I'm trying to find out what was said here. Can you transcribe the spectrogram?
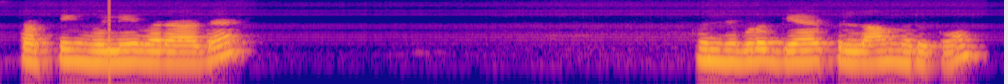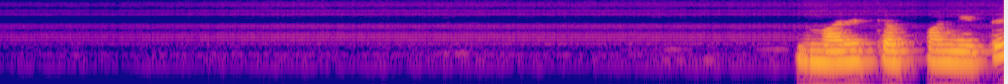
ஸ்டஃபிங் வெளியே வராத. கொஞ்சம் கூட கேப் இல்லாமல் இருக்கும். இந்த மாதிரி ஸ்டஃப் பண்ணிவிட்டு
